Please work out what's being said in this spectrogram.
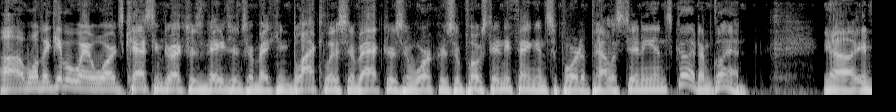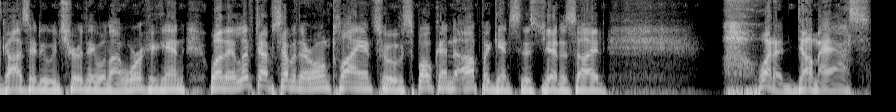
Uh, well, they give away awards. Casting directors and agents are making blacklists of actors and workers who post anything in support of Palestinians. Good, I'm glad. Yeah, in Gaza to ensure they will not work again. While they lift up some of their own clients who have spoken up against this genocide. What a dumbass.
